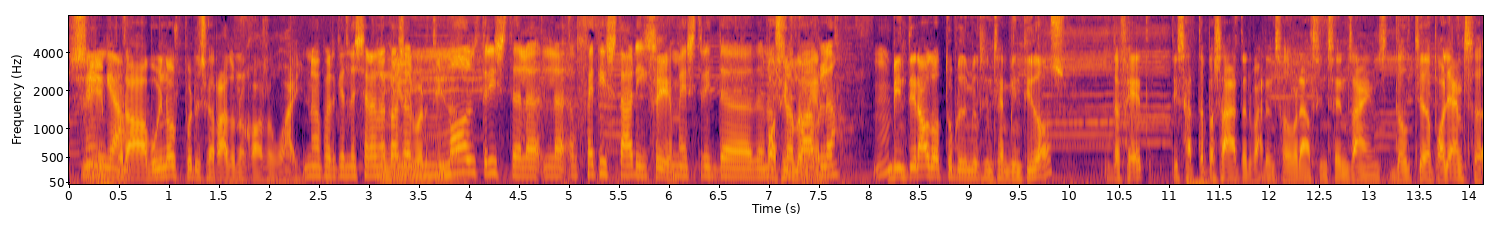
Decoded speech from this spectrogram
sí, Vinga. però avui no és per xerrar d'una cosa guai. No, perquè em deixarà una Ni cosa divertida. molt trista, la, la, el fet històric Sí. més trit de, de nostre poble. Mm? 29 d'octubre de 1522, de fet, dissabte passat es varen celebrar els 500 anys del que Pollença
